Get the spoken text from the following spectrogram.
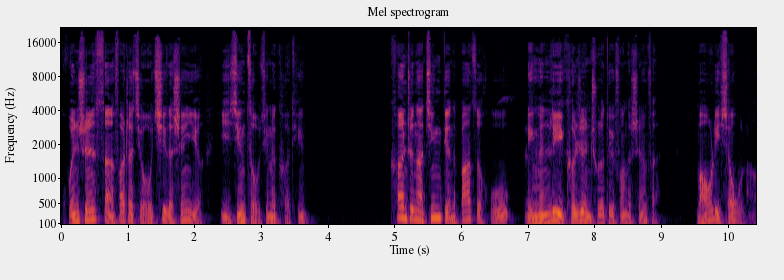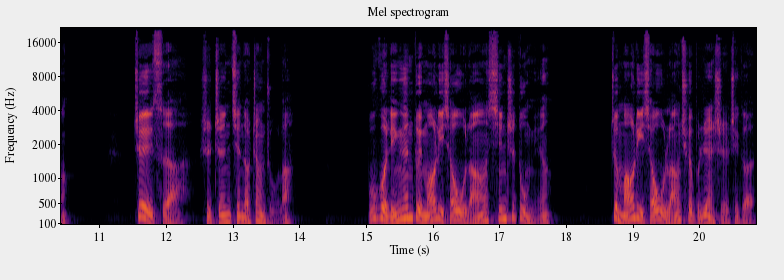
浑身散发着酒气的身影已经走进了客厅。看着那经典的八字胡，林恩立刻认出了对方的身份——毛利小五郎。这次啊，是真见到正主了。不过，林恩对毛利小五郎心知肚明，这毛利小五郎却不认识这个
